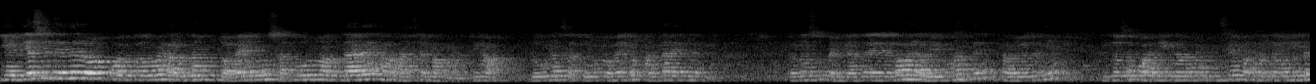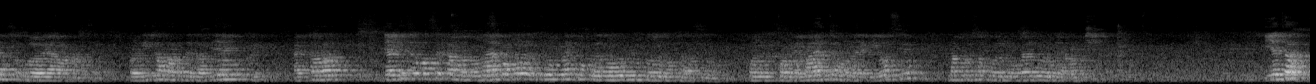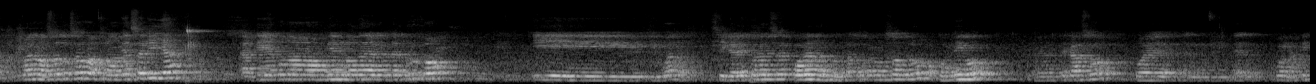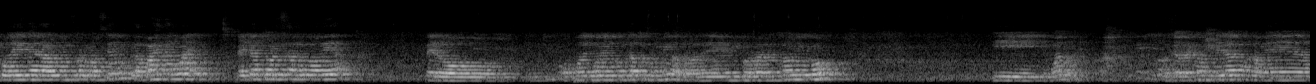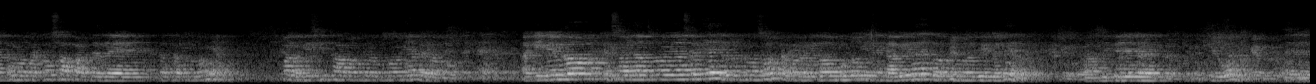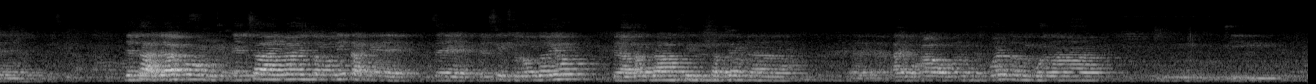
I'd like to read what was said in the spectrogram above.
Y el día 7 de enero, cuando podemos ver la Luna junto a Venus, Saturno, Antares, al amanecer más o. Fijaos, Luna, Saturno, Venus, Antares, este etc. Es una super de ya la vimos antes, yo tenía. Entonces, pues aquí hay una composición bastante bonita ver al amanecer. Por aquí está Marte también, en fin. A esta hora, ya que estamos acercando en una época, de un mes, pues podemos ver un punto de constelación. Conforme más estemos en el equinoccio, más cosas podemos ver durante la noche. Y ya está. Bueno, nosotros somos Astronomía Sevilla. Aquí hay algunos miembros del, grupo. Y, bueno, si queréis ponerse, ponernos en contacto con nosotros o conmigo, caso, pues bueno, aquí podéis ver alguna información. La página web hay que actualizarla todavía, pero os podéis poner en contacto conmigo a través de mi correo electrónico. Y, bueno, aunque veis que pues también hacemos otras cosas aparte de, de hacer astronomía. Bueno, aquí sí estábamos haciendo astronomía, pero aquí miembros que son de astronomía de Sevilla y otros que no son, pero bueno, todo el mundo tiene cabida y todo el mundo es bienvenido. Así que, que bueno. Ya está, ya con esta imagen tan bonita que del cinturón de Orión, que a tanta civilización ha, eh, ha evocado buenos recuerdos y buenas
